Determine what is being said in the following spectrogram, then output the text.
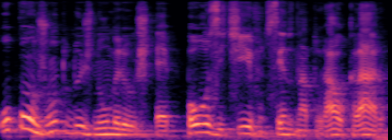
o conjunto dos números é, positivos, sendo natural, claro,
